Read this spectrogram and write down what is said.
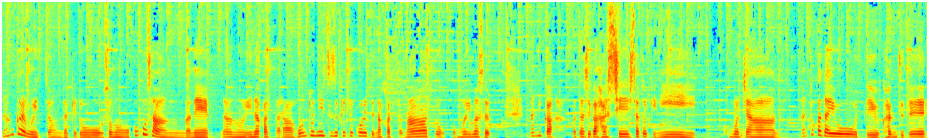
何回も言っちゃうんだけどそのココさんがねあのいなかったら本当に続けてこれてなかったなと思います。何か私が発信した時に「こもちゃんなんとかだよっていう感じで、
